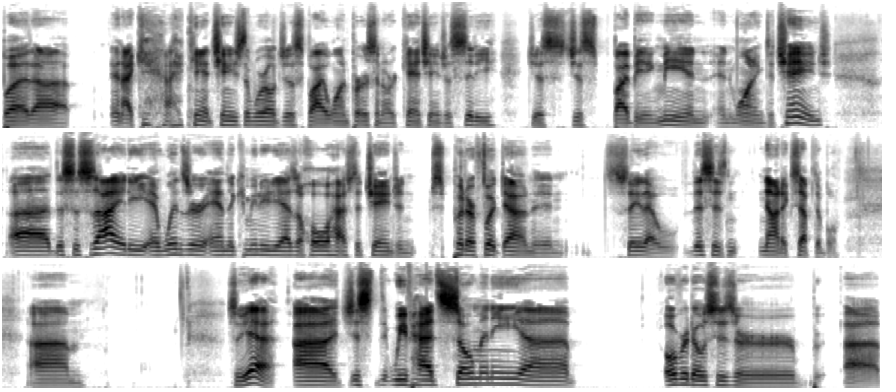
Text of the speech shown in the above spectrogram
but uh, and I can't I can't change the world just by one person or can't change a city just just by being me and and wanting to change. Uh, the society and Windsor and the community as a whole has to change and put our foot down and say that this is not acceptable. Um, so yeah, uh, just we've had so many uh, overdoses or uh,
